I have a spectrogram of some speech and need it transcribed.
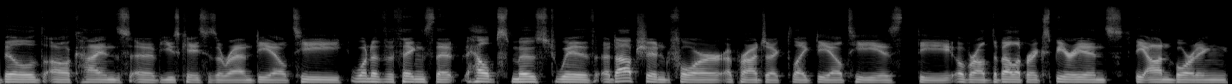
build all kinds of use cases around DLT. One of the things that helps most with adoption for a project like DLT is the overall developer experience, the onboarding.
